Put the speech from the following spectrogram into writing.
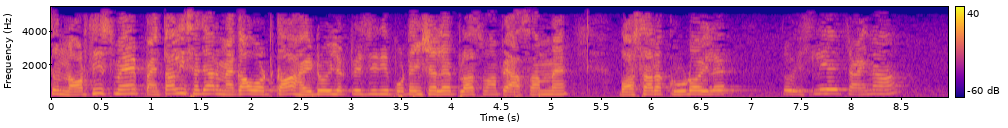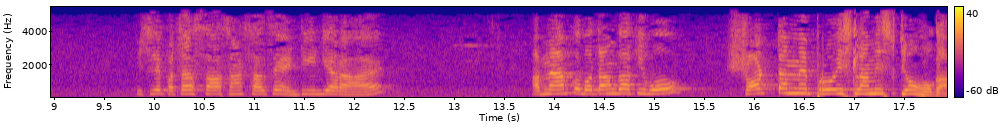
तो नॉर्थ ईस्ट में पैंतालीस हज़ार मेगावाट का हाइड्रो इलेक्ट्रिसिटी पोटेंशियल है, प्लस वहाँ पे आसाम में बहुत सारा क्रूड ऑयल है। तो इसलिए चाइना पिछले 50 साल साठ साल से एंटी इंडिया रहा है। अब मैं आपको बताऊँगा कि वो शॉर्ट टर्म में प्रो इस्लामिस्ट क्यों होगा?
